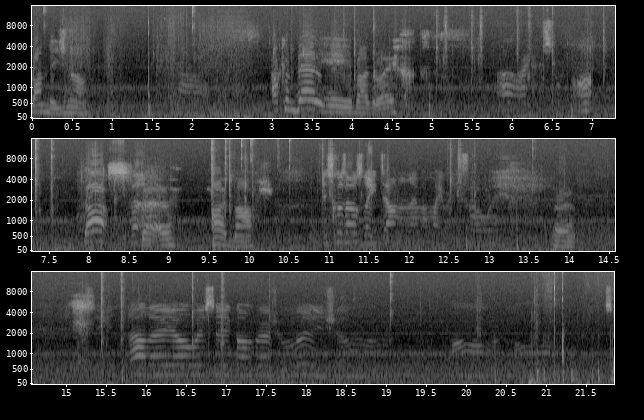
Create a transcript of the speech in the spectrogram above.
bandages now. Uh, I can barely hear you, by the way. alright, so That's Any better? I'm Marsh. it's because I was laid down and I'm at really far away. Right. See, now they always say congratulations. See,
